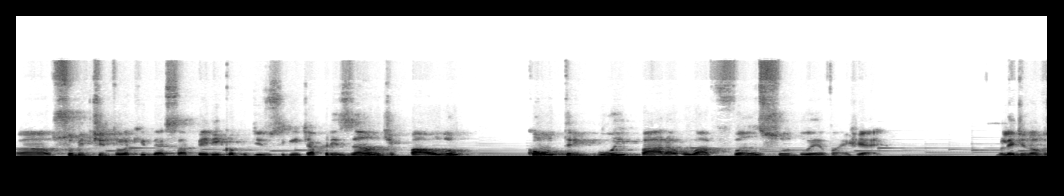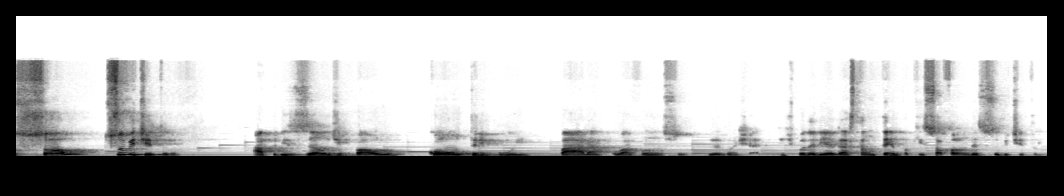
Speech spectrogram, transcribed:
Uh, o subtítulo aqui dessa perícope diz o seguinte: A prisão de Paulo contribui para o avanço do evangelho. Vou ler de novo só o subtítulo. A prisão de Paulo contribui para o avanço do Evangelho. A gente poderia gastar um tempo aqui só falando desse subtítulo.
